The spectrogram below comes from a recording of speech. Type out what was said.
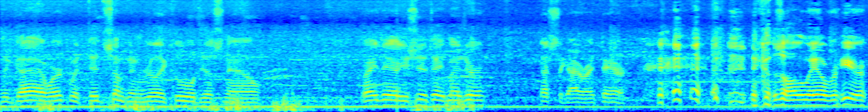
the guy I work with did something really cool just now. Right there, you see the tape measure? That's the guy right there. it goes all the way over here.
